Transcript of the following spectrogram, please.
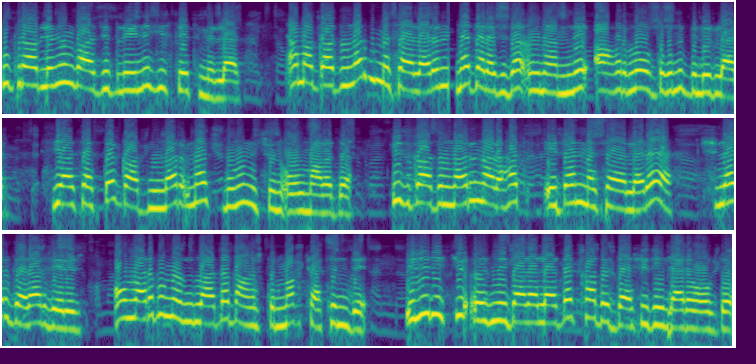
Bu problemin vacibliyini hiss etmirlər. Amma qadınlar bu məsələlərin nə dərəcədə önəmli, ağırlı olduğunu bilirlər. Siyasətdə qadınlar məhz bunun üçün olmalıdır. Biz qadınları narahat edən məsələlərə kişilər qərar verir. Onları bu mövzularda danışdırmaq çətindir. Bilirik ki, özünü idarələrdə kadr dəyişiklikləri oldu.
